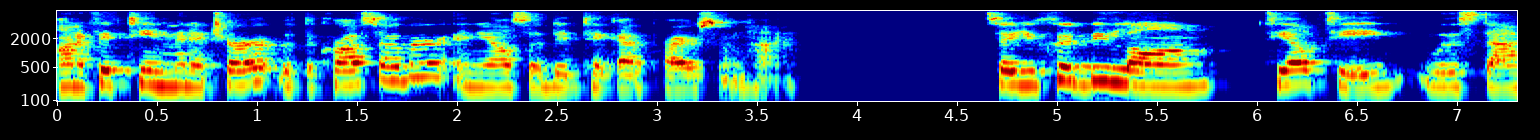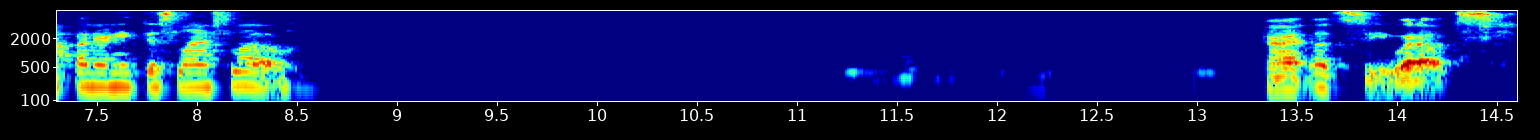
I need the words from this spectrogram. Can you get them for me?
on a 15 minute chart with the crossover, and you also did take out a prior swing high. So you could be long TLT with a stop underneath this last low. All right, let's see what else.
